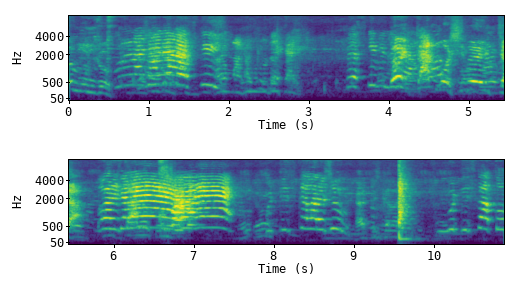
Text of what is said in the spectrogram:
তোর মুন্ডু। পুরো না জানে বেস্কি মাথা মতো দেখাই। বেস্কি বিল ওই কান বসিবে এইটা? ওই জানে বুটিস কালার আছু হ্যাঁ, ডিসকালার বুটিস কা তোর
